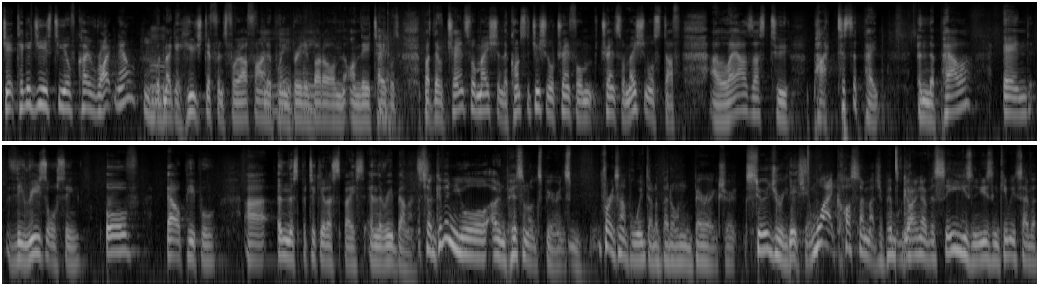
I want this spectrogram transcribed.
Take a GST of Kai right now mm. would make a huge difference for our whānau putting bread and butter on, on their tables. Okay. But the transformation, the constitutional transform, transformational stuff allows us to participate in the power and the resourcing of our people uh, in this particular space and the rebalance. So, given your own personal experience, mm. for example, we've done a bit on bariatric surgery this year, and why it costs so much, of people going overseas and using KiwiSaver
